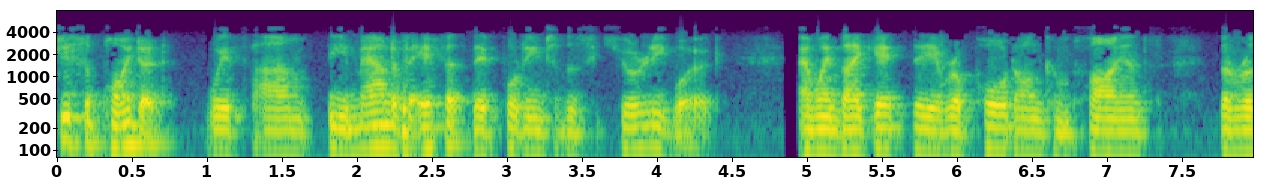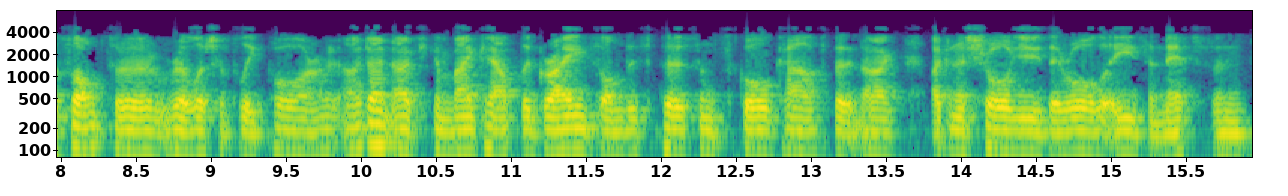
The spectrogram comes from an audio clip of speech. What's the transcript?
disappointed with um, the amount of effort they've put into the security work. And when they get their report on compliance, the results are relatively poor. I don't know if you can make out the grades on this person's scorecards, but I, I can assure you they're all E's and F's, and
